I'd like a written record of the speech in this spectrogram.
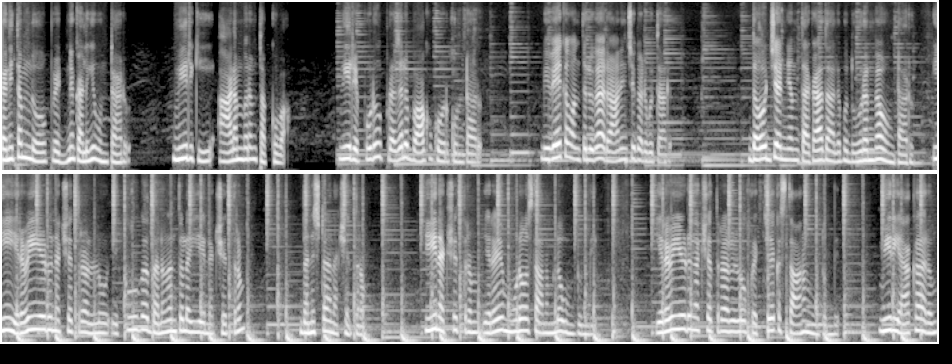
గణితంలో ప్రజ్ఞ కలిగి ఉంటారు. వీరికి ఆడంబరం తక్కువ. వీరెప్పుడూ ప్రజలు బాగు కోరుకుంటారు. వివేకవంతులుగా రాణించగలుగుతారు. దౌర్జన్యం తగాదాలకు దూరంగా ఉంటారు. ఈ ఇరవై ఏడు నక్షత్రాల్లో ఎక్కువగా ధనవంతులయ్యే నక్షత్రం ధనిష్ట నక్షత్రం. ఈ నక్షత్రం ఇరవై మూడవ స్థానంలో ఉంటుంది. ఇరవై ఏడు నక్షత్రాలలో ప్రత్యేక స్థానం ఉంటుంది. వీరి ఆకారం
